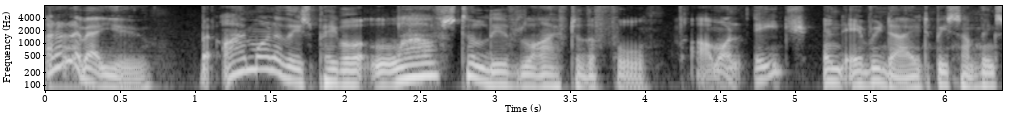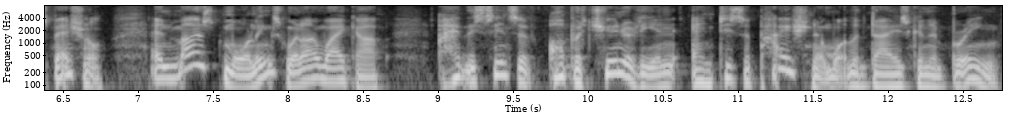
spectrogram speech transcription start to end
I don't know about you, but I'm one of these people that loves to live life to the full. I want each and every day to be something special. And most mornings when I wake up, I have this sense of opportunity and anticipation of what the day is going to bring.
